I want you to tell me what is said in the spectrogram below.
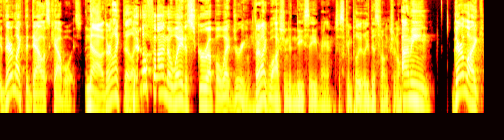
They're like the Dallas Cowboys. No, they're like the like They'll find a way to screw up a wet dream. they're like Washington D.C. Man, just completely dysfunctional. I mean, they're like,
